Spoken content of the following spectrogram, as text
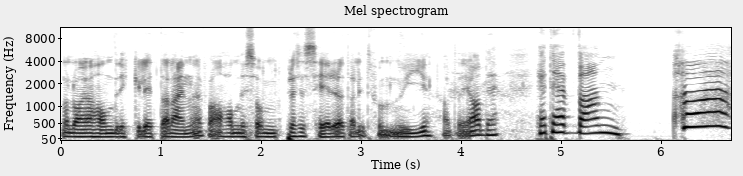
Nå lar jeg han drikke litt aleine, for han liksom presiserer dette litt for mye. At ja, det, heter er vann. Åh,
